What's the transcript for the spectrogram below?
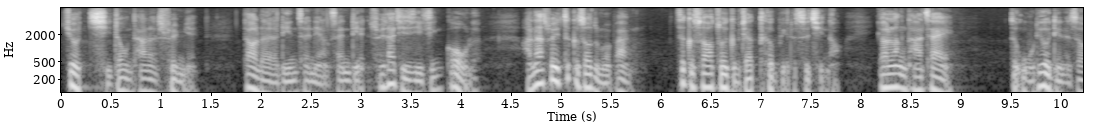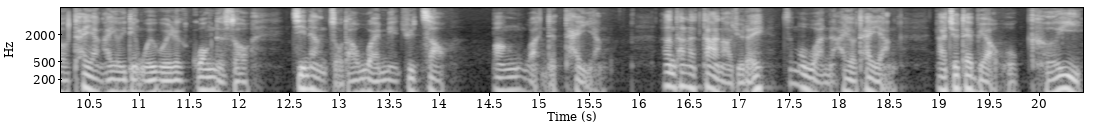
就启动他的睡眠，到了凌晨两三点，所以他其实已经够了。好，那所以这个时候怎么办？这个时候要做一个比较特别的事情哦，要让他在。这五六点的时候，太阳还有一点微微的光的时候，尽量走到外面去照傍晚的太阳，让他的大脑觉得，哎，这么晚了还有太阳，那就代表我可以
